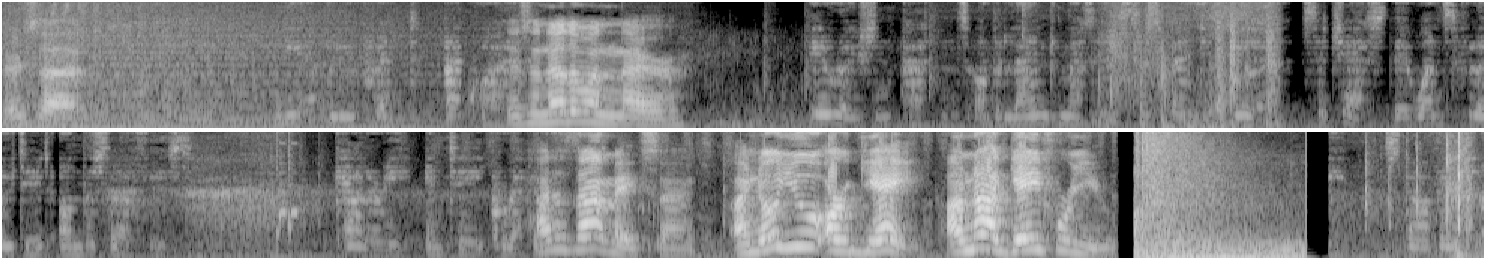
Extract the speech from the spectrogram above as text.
There's that. New blueprint acquired. There's another one there. Erosion patterns on the land masses suspended here suggest they once floated on the surface. Calorie intake How does that make sense? I know you are gay. I'm not gay for you. Starvation.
